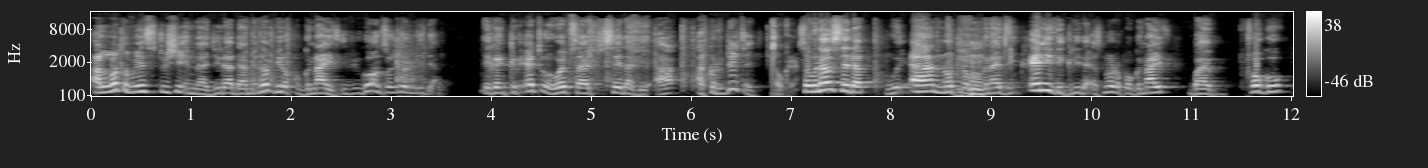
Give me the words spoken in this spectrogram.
A lot of institutions in Nigeria that may not be recognized. If you go on social media, they can create a website to say that they are accredited. Okay. So we now say that we are not mm-hmm. recognizing any degree that is not recognized by Togo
